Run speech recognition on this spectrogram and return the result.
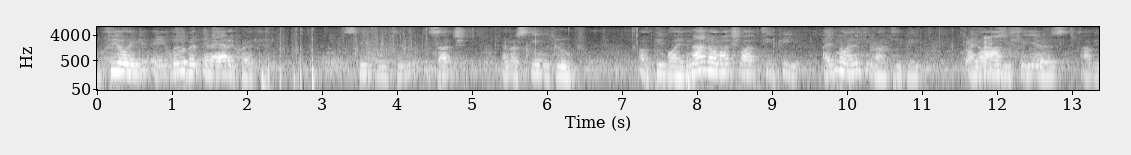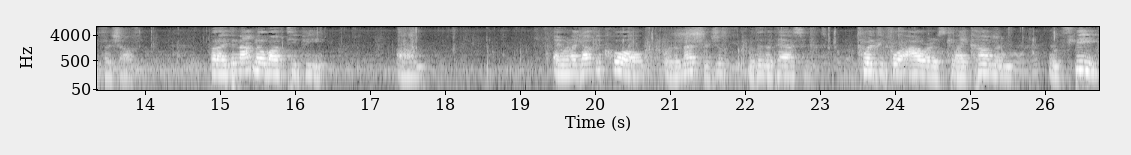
I'm feeling a little bit inadequate speaking to such an esteemed group of people. I did not know much about TP. I didn't know anything about TP. Don't I know pass. Avi for years, Avi Fishoff. But I did not know about TP. Um, and when I got the call or the message just within the past 24 hours, can I come and, and speak?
